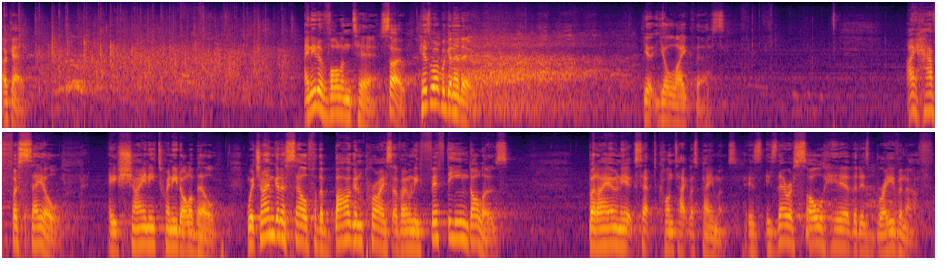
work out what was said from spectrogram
Okay. I need a volunteer. So, here's what we're going to do. You, you'll like this. I have for sale a shiny $20 bill, which I'm going to sell for the bargain price of only $15, but I only accept contactless payments. Is, is there a soul here that is brave enough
